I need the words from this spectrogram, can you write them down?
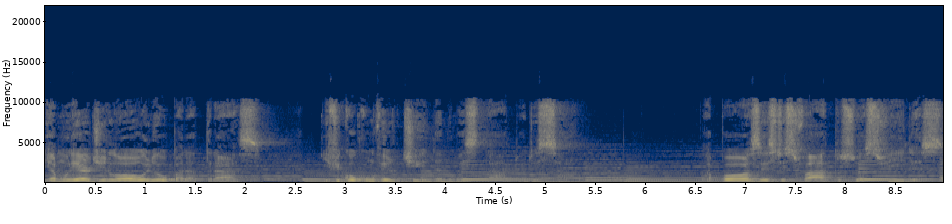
E a mulher de Ló olhou para trás e ficou convertida numa estátua de sal. Após estes fatos, suas filhas,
